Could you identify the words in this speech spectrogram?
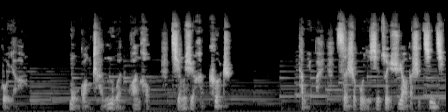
顾阳目光沉稳宽厚，情绪很克制。他明白，此时顾以西最需要的是亲情，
